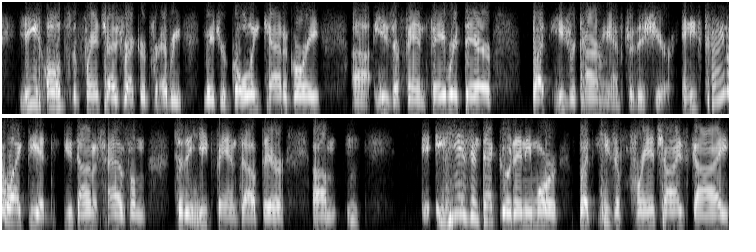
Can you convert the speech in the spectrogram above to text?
he holds the franchise record for every major goalie category. Uh, he's a fan favorite there. but he's retiring after this year. And he's kind of like the Udonis Haslem to the Heat fans out there. Um, he isn't that good anymore, but he's a franchise guy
